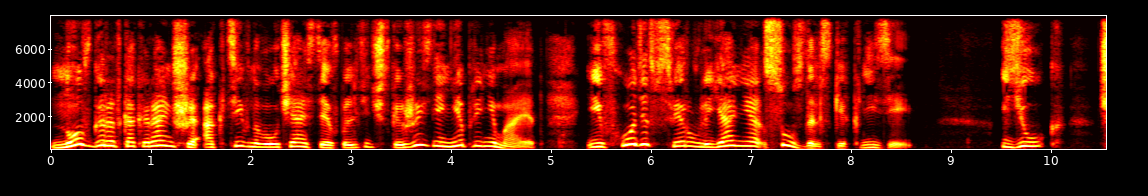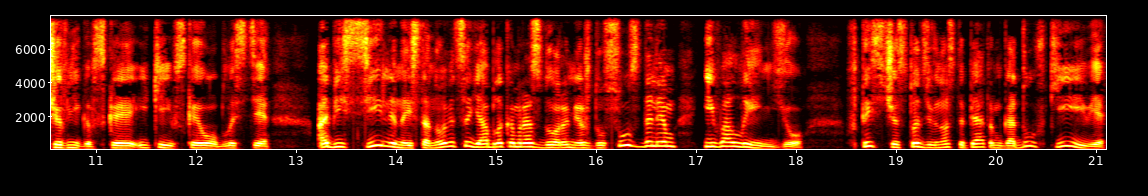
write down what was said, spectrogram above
Новгород, как и раньше, активного участия в политической жизни не принимает и входит в сферу влияния суздальских князей. Юг, Черниговская и Киевская области, обессиленный становится яблоком раздора между Суздалем и Волынью – в 1195 году в Киеве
